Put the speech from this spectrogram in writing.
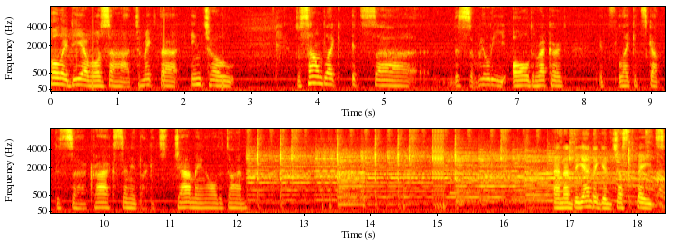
Whole idea was uh, to make the intro to sound like it's uh, this really old record. It's like it's got this uh, cracks in it like it's jamming all the time. And at the ending it just fades.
